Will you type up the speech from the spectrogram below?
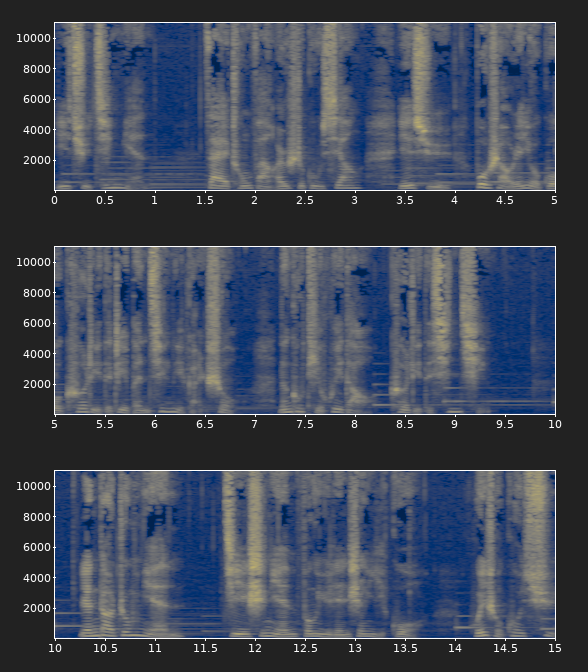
一去经年，再重返儿时故乡，也许不少人有过科里的这般经历感受，能够体会到科里的心情。人到中年，几十年风雨人生已过，回首过去，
